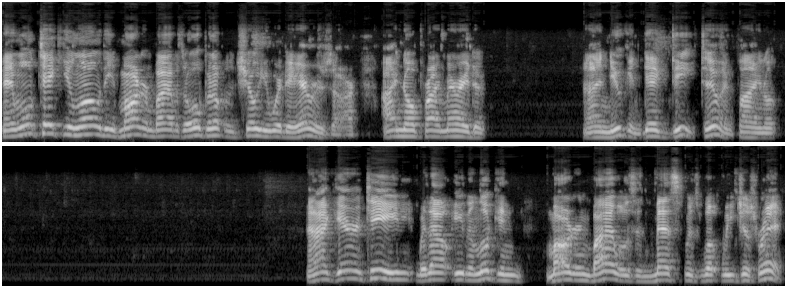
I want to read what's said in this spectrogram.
And it won't take you long with these modern Bibles to open up and show you where the errors are. I know primarily that, and you can dig deep too and find And I guarantee, without even looking, modern Bibles has messed with what we just read.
